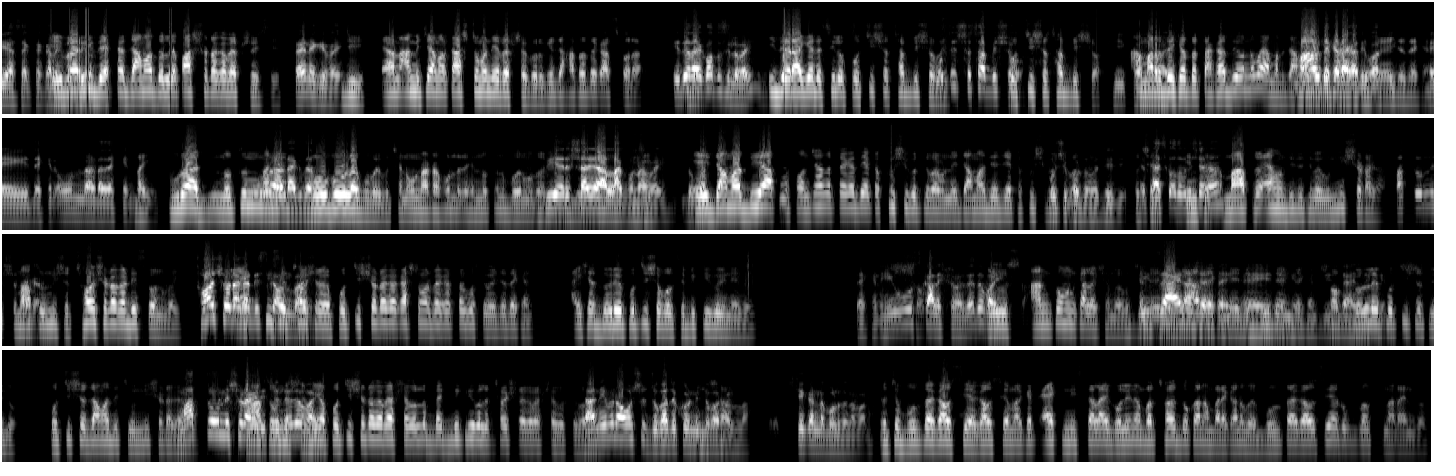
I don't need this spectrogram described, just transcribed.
এবার। ঈদ একটা জামা ধরলে পাঁচশো টাকা ব্যবসা হয়েছে। তাই নাকি ভাই? জি এখন আমি চাই আমার কাস্টমার নিয়ে ব্যবসা করুক যে হাতাতে কাজ করা। ঈদের আগে কত ছিল ভাই? ঈদের আগে ছিল পঁচিশশো ছাব্বিশশো ভাই। 2500 2600 পঁচিশশো ছাব্বিশশো। কি কম আমার দেখে তো টাকা দিও না ভাই আমার জামা দেখে টাকা দিব এই যে দেখেন। এই দেখেন ওন্নাটা দেখেন। ভাই পুরা নতুন মানে বউ বউ লাগবে ভাই বুঝছেন? দেখেন নতুন বউর মতো বিয়ের শাড়ি আর লাগবে না ভাই এই জামা দিয়ে আপনি পঞ্চাশ হাজার টাকা দিয়ে একটা খুশি করতে পারবেন এই জামা দিয়ে যে একটা খুশি খুশি করতে পারবেন। জি জি। মাত্র এখন দিতেছি ভাই উনিশশো টাকা। মাত্র 1900 মাত্র উনিশশো। ছয়শো টাকা ডিসকাউন্ট ভাই। 600 টাকা ডিসকাউন্ট 600 টাকা পঁচিশশো টাকা কাস্টমার ব্যাপারটা করছে ভাই যে দেখেন। আইসা দৌড়ে পঁচিশশো বলছে বিক্রি করি নেই ভাই। দেখেন হিউজ কালেকশন আছে তাই তো ভাই? আনকমন কালেকশন ভাই বুঝছেন? দেখেন এই যে ডিজাইন দেখেন, সব design ধরলে দেখেন। পঁচিশশো ছিল পঁচিশশো জামা দিচ্ছি উনিশশো টাকা। মাত্র 1900 টাকা দিচ্ছেন তাই তো ভাই? নিয়ে পঁচিশশো টাকা ব্যবসা করলে ব্যাগ বিক্রি করলে ছয়শো টাকা ব্যবসা করতে পারবে জানিবেন অবশ্যই যোগাযোগ করে নিতে পারবেন। ইনশাআল্লাহ। ঠিকানা বলে দেন আমার হচ্ছে বুলতা গাউসিয়া গাউসিয়া মার্কেট এক নিচতলায় গলি নাম্বার ছয় দোকান নাম্বার একানব্বই বুলতা গাউসিয়া রূপগঞ্জ নারায়ণগঞ্জ।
